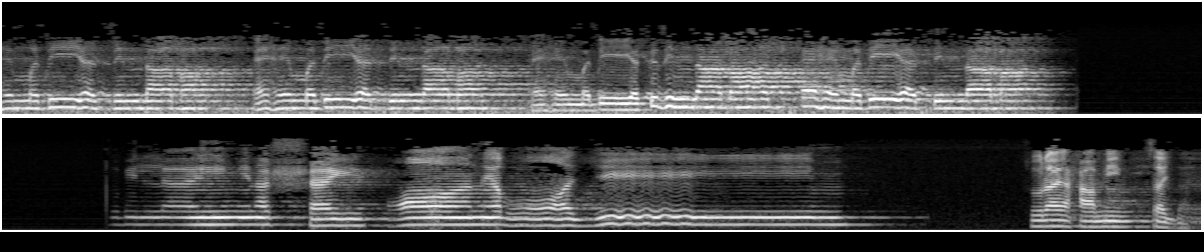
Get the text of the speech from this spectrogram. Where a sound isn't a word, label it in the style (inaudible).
احمدیت زندہ باد احمدیت زندہ باد احمدیت زندہ باد احمدیت زندہ باد بالله من الشيطان الرجيم سورة حاميم سجدة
